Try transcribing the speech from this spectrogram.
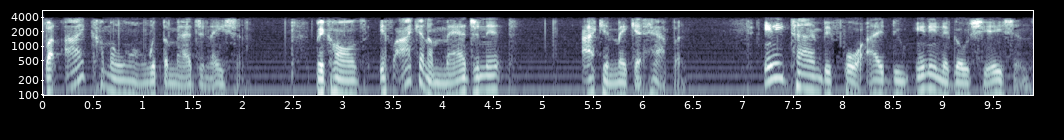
But I come along with imagination because if I can imagine it, I can make it happen. Anytime before I do any negotiations,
